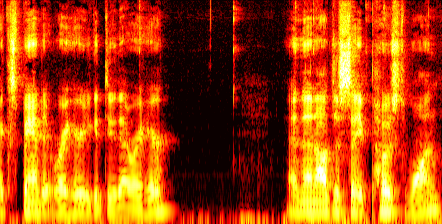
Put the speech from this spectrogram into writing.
expand it right here. You could do that right here. And then I'll just say post one.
